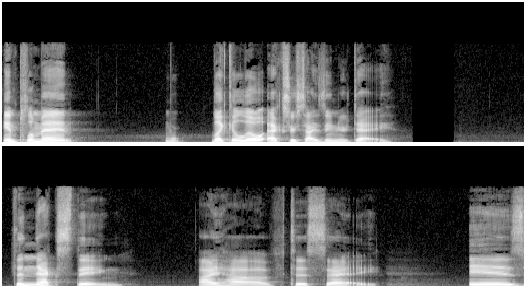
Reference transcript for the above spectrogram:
implement like a little exercise in your day. The next thing I have to say is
